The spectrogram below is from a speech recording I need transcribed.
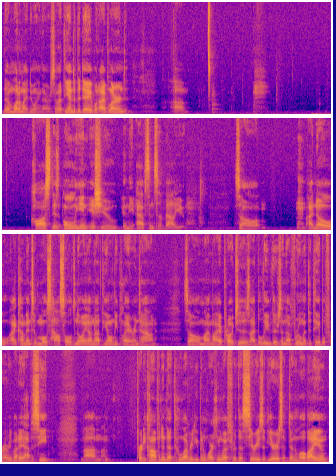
then what am I doing there? So at the end of the day, what I've learned, um, cost is only an issue in the absence of value. So I know I come into most households knowing I'm not the only player in town. So my, my approach is I believe there's enough room at the table for everybody to have a seat. Um, I'm pretty confident that whoever you've been working with for this series of years have done well by you.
